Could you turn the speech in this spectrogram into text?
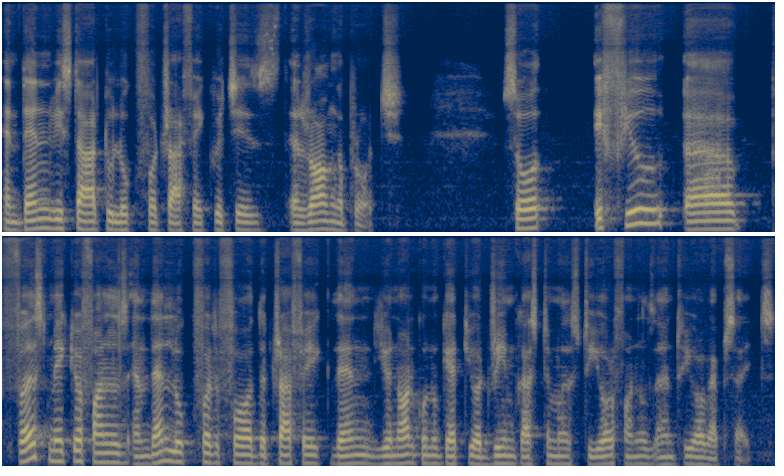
and then we start to look for traffic which is a wrong approach. So if you uh, first make your funnels and then look for for the traffic then you're not going to get your dream customers to your funnels and to your websites.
